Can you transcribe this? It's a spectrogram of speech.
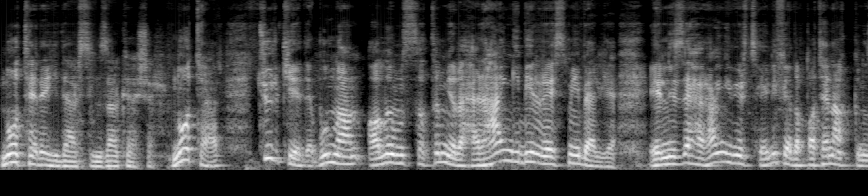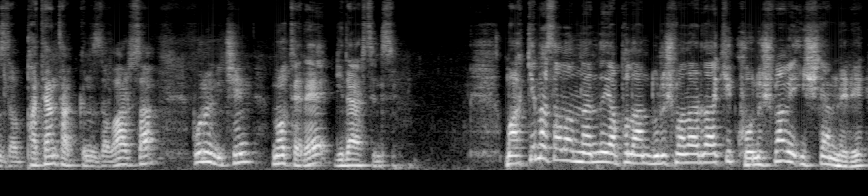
notere gidersiniz arkadaşlar. Noter Türkiye'de bulunan alım, satım ya da herhangi bir resmi belge elinizde herhangi bir telif ya da patent hakkınızda patent hakkınızda varsa bunun için notere gidersiniz. Mahkeme salonlarında yapılan duruşmalardaki konuşma ve işlemleri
